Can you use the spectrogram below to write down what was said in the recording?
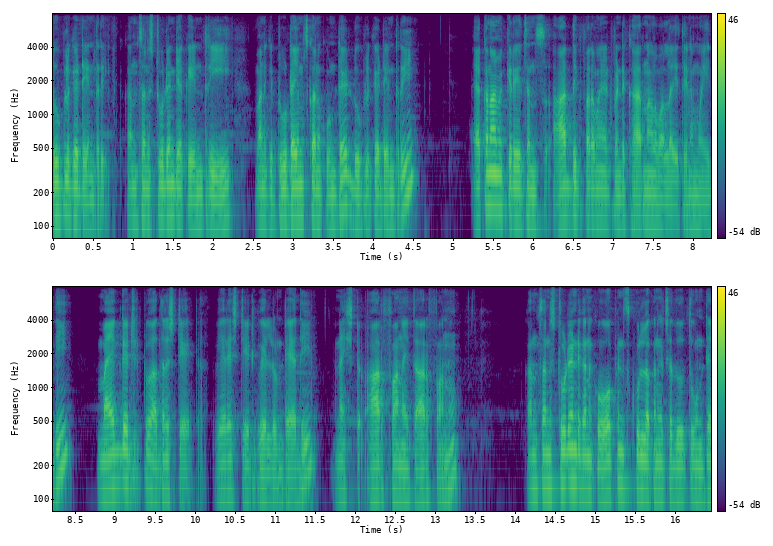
డూప్లికేట్ ఎంట్రీ కన్సర్న్ స్టూడెంట్ యొక్క ఎంట్రీ మనకి టూ టైమ్స్ కనుక్కుంటే డూప్లికేట్ ఎంట్రీ ఎకనామిక్ రీజన్స్ ఆర్థికపరమైనటువంటి కారణాల వల్ల అయితేనేమో ఇది. మైగ్రేటెడ్ టు అదర్ స్టేట్ వేరే స్టేట్కి వెళ్ళి ఉంటే అది. నెక్స్ట్ ఆర్ఫాన్ అయితే ఆర్ఫాను. కన్సర్న్ స్టూడెంట్ కనుక ఓపెన్ స్కూల్లో కనుక చదువుతూ ఉంటే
